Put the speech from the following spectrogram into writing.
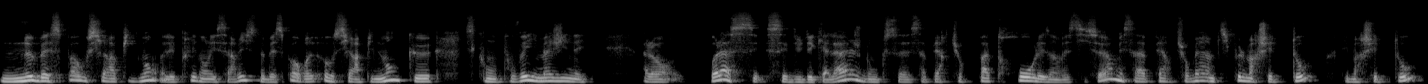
ne baissent pas aussi rapidement, les prix dans les services ne baissent pas au- aussi rapidement que ce qu'on pouvait imaginer. Alors voilà, c'est du décalage, donc ça ne perturbe pas trop les investisseurs, mais ça a perturbé un petit peu le marché de taux, les marchés de taux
